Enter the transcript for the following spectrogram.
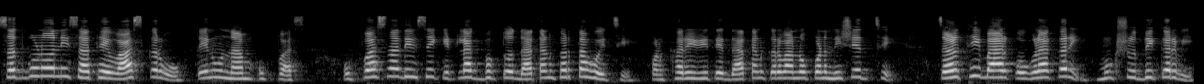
સદ્ગુણોની સાથે વાસ કરવો, તેનું નામ ઉપવાસ. ઉપવાસના દિવસે કેટલાક ભક્તો દાંતણ કરતા હોય છે, પણ ખરી રીતે દાંતણ કરવાનો પણ નિષેધ છે. જળથી બાર કોગળા કરી, મુખ શુદ્ધિ કરવી.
